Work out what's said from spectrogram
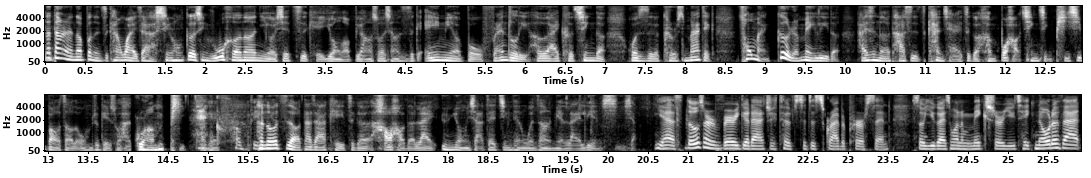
那当然呢，不能只看外在，形容个性如何呢？你有一些字可以用了，比方说像是这个 amiable、friendly 和蔼可亲的，或者这个 charismatic 充满个人魅力的，还是呢，他是看起来这个很不好亲近、脾气暴躁的，我们就可以说他 grumpy。OK，很多字哦，大家可以这个好好的来运用一下，在今天的文章里面来练习一下。Yes, those are very good adjectives to describe a person. So you guys want to make sure you take note of that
